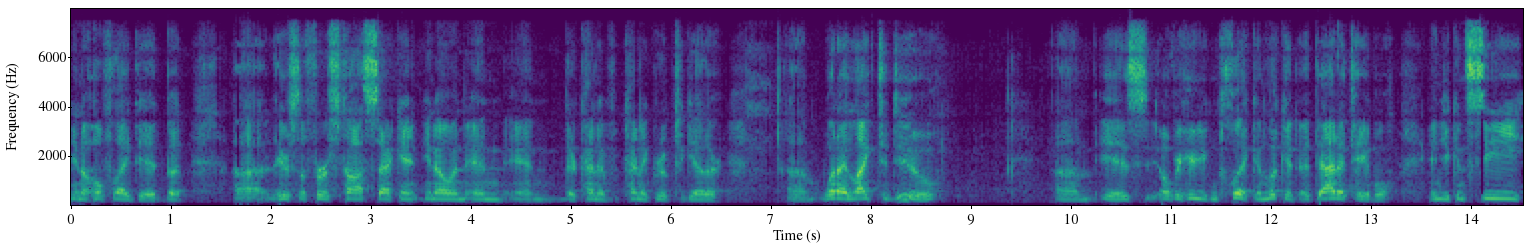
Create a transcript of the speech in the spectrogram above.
you know hopefully I did but uh, here's the first toss second you know and and and they're kind of kind of grouped together um, what I like to do um, is over here you can click and look at a data table and you can see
